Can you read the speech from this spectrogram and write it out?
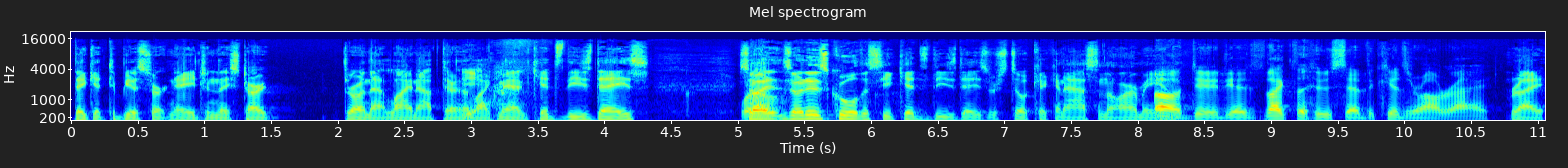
they get to be a certain age and they start throwing that line out there. They're Yeah. like, man, kids these days. So, Well- so it is cool to see kids these days are still kicking ass in the army. oh, and- dude, yeah, it's like the Who said, the kids are all right. Right.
